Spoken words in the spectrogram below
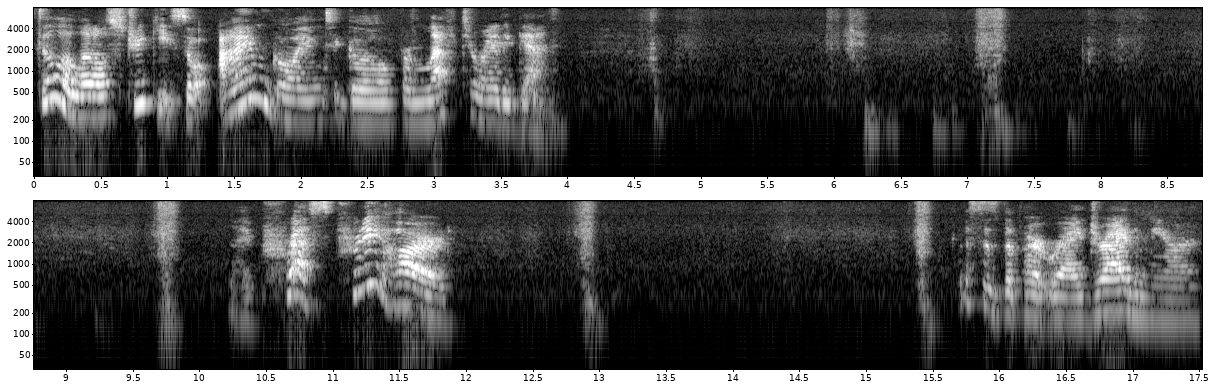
Still a little streaky, so I'm going to go from left to right again. I press pretty hard. This is the part where I dry the mirror.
